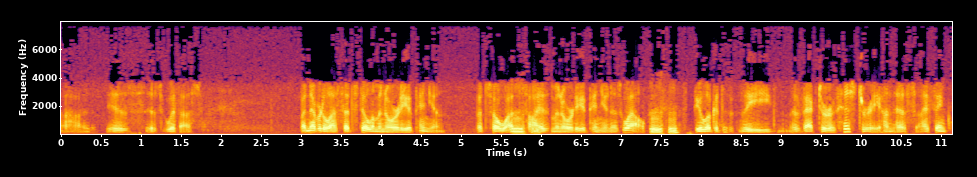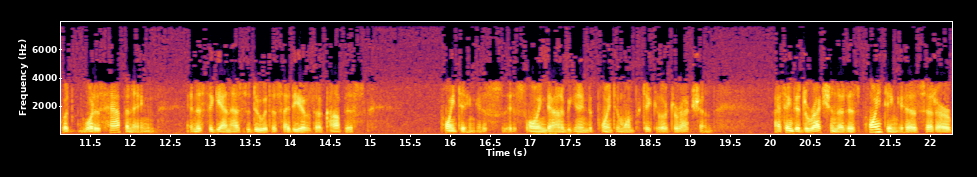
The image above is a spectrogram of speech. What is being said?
uh, is is with us. But nevertheless, that's still a minority opinion. But so what? Mm-hmm. Psi is a minority opinion as well. Mm-hmm. If you look at the, the, the vector of history on this, I think what what is happening, and this again has to do with this idea of the compass pointing is is slowing down and beginning to point in one particular direction. I think the direction that is pointing is that our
